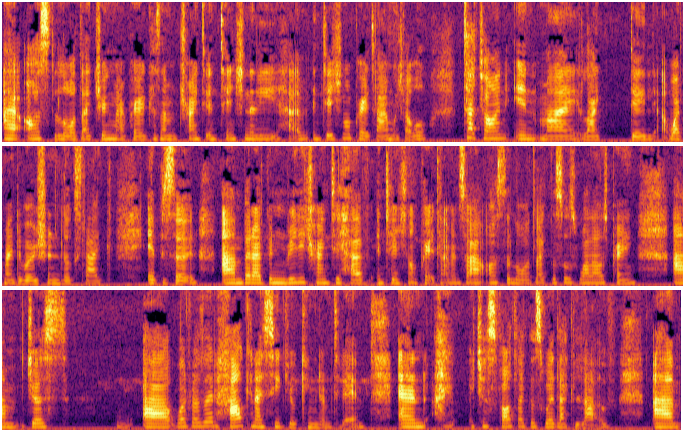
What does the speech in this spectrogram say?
I ask the Lord like during my prayer because I'm trying to intentionally have intentional prayer time, which I will touch on in my like daily what my devotion looks like episode. Um, but I've been really trying to have intentional prayer time, and so I asked the Lord like this was while I was praying, um, just uh what was it? How can i seek your kingdom today? And i just felt like this word like love. Um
